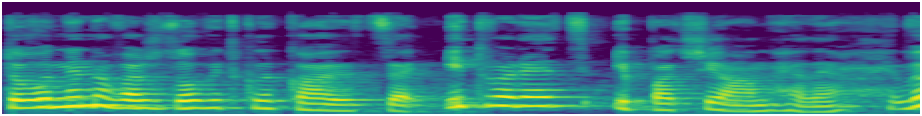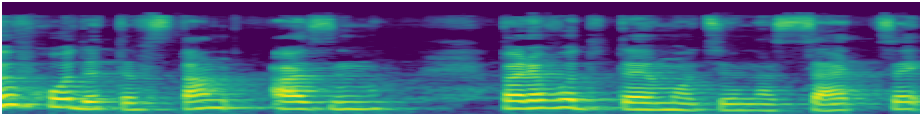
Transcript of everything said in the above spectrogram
то вони на ваш зов відкликаються і творець, і падші ангели. Ви входите в стан азм, переводите емоцію на серце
